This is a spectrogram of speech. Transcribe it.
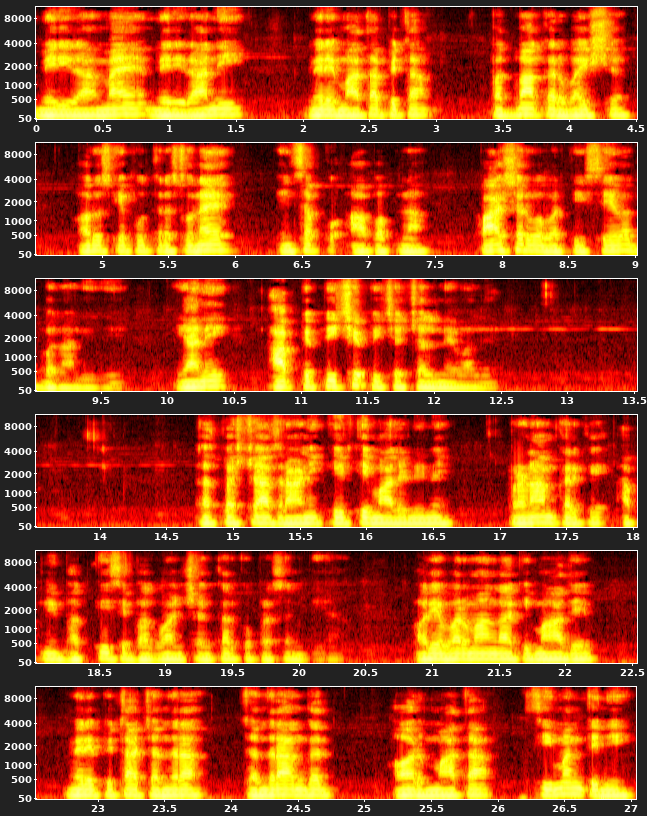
मेरी रा, मैं, मेरी रानी, मेरे माता पिता पद्माकर वैश्य और उसके पुत्र सुनय, इन सबको आप अपना पार्श्ववर्ती सेवक बना लीजिए। यानी आपके पीछे पीछे चलने वाले। तत्पश्चात रानी कीर्ति मालिनी ने प्रणाम करके अपनी भक्ति से भगवान शंकर को प्रसन्न किया। और यह वर मांगा कि महादेव, मेरे पिता चंद्रा, चंद्रांगद और माता सीमंतिनी,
